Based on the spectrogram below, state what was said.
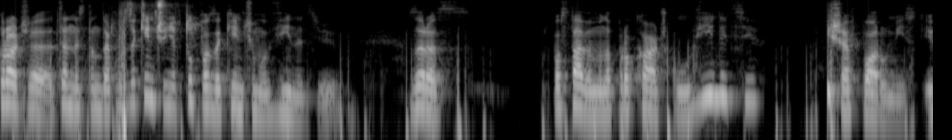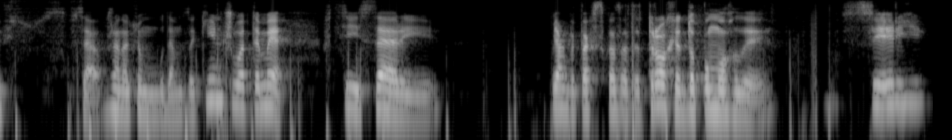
Коротше, це не стандартне закінчення, тупо закінчимо Вінницею. Зараз поставимо на прокачку у Вінниці. І ще в пару міст. І все, вже на цьому будемо закінчувати. Ми в цій серії, як би так сказати, трохи допомогли Сирії.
